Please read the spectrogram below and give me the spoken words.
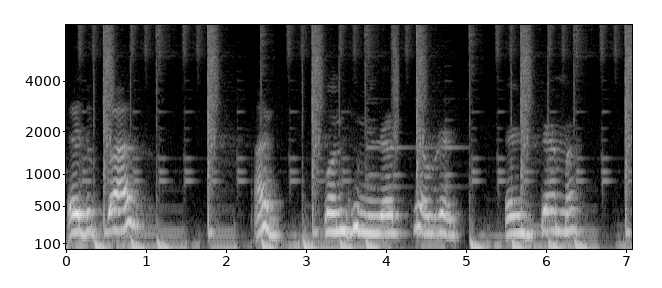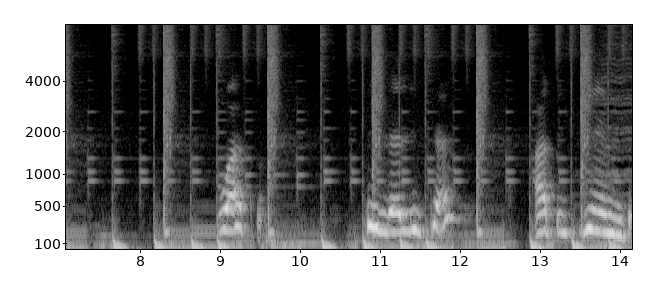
educar al consumidor sobre el tema. 4. Fidelizar a tu cliente.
